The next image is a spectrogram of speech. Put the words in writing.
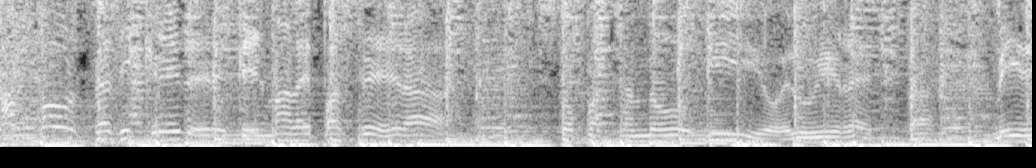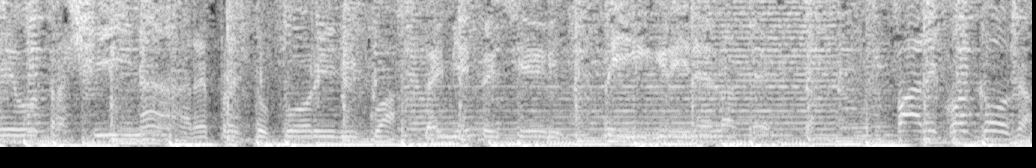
A forza di credere che il male passerà, sto passando io trascinare presto fuori di qua dai miei pensieri pigri nella testa. Fare qualcosa,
